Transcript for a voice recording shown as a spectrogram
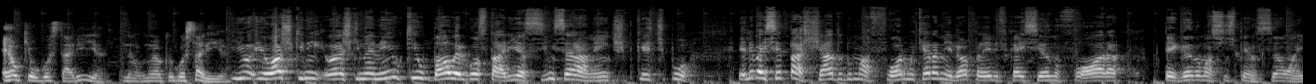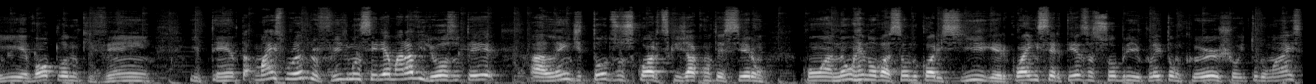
É o que eu gostaria? Não, não é o que eu gostaria. E eu, eu, acho que, eu acho que não é nem o que o Bauer gostaria, sinceramente. Porque, tipo, ele vai ser taxado de uma forma que era melhor para ele ficar esse ano fora, pegando uma suspensão aí, volta o ano que vem e tenta. Mas pro Andrew Friedman seria maravilhoso ter, além de todos os cortes que já aconteceram com a não renovação do Corey Seager, com a incerteza sobre o Clayton Kershaw e tudo mais,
